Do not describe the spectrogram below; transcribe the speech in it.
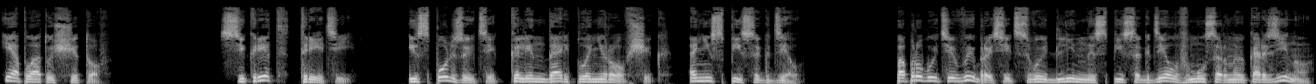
и оплату счетов. Секрет третий. Используйте календарь-планировщик, а не список дел. Попробуйте выбросить свой длинный список дел в мусорную корзину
